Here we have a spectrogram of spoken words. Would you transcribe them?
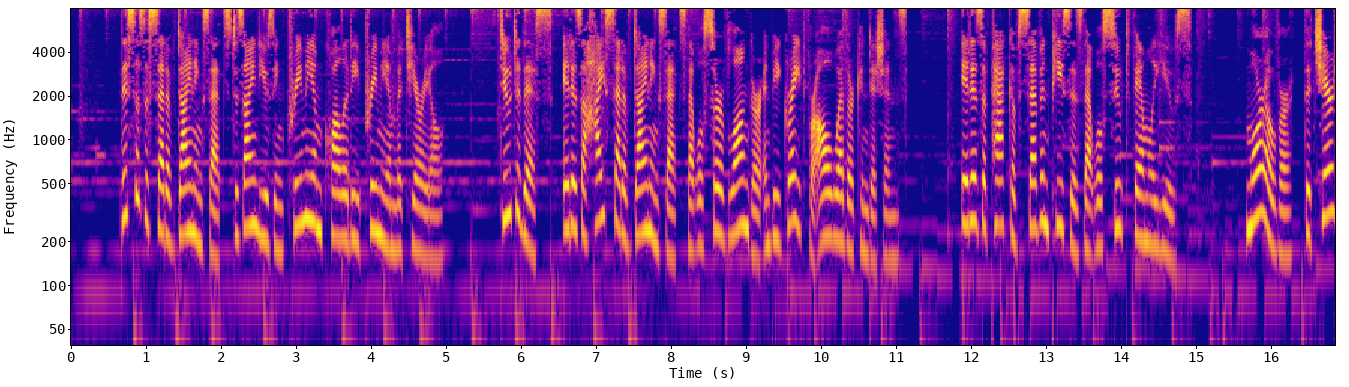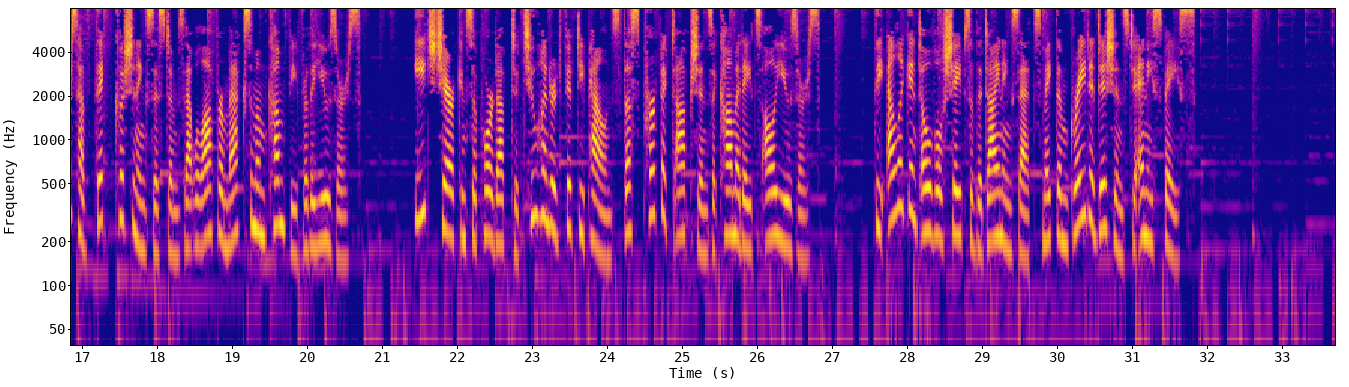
This is a set of dining sets designed using premium quality premium material. Due to this, it is a high set of dining sets that will serve longer and be great for all weather conditions. It is a pack of seven pieces that will suit family use. Moreover, the chairs have thick cushioning systems that will offer maximum comfy for the users. Each chair can support up to 250 pounds thus perfect options accommodates all users. The elegant oval shapes of the dining sets make them great additions to any space.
